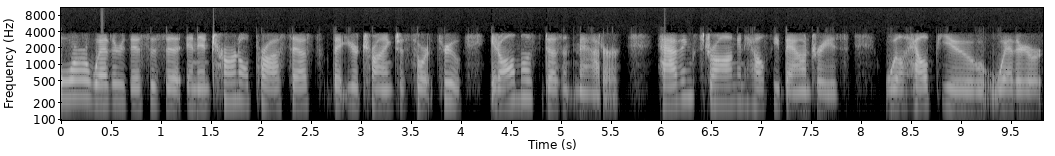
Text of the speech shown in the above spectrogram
or whether this is a, an internal process that you're trying to sort through, it almost doesn't matter. Having strong and healthy boundaries will help you whether,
